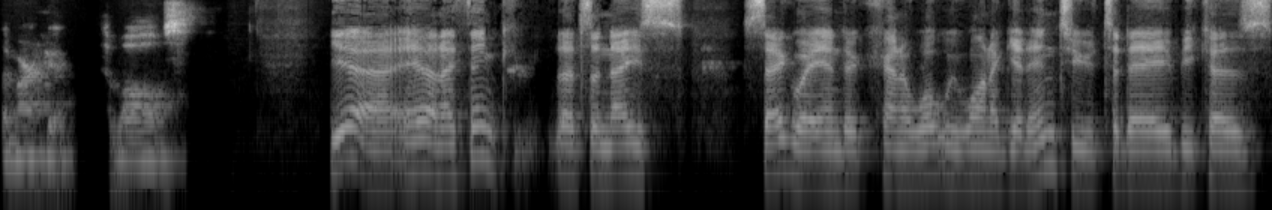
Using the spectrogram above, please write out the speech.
the market evolves. Yeah, and I think that's a nice segue into kind of what we want to get into today because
